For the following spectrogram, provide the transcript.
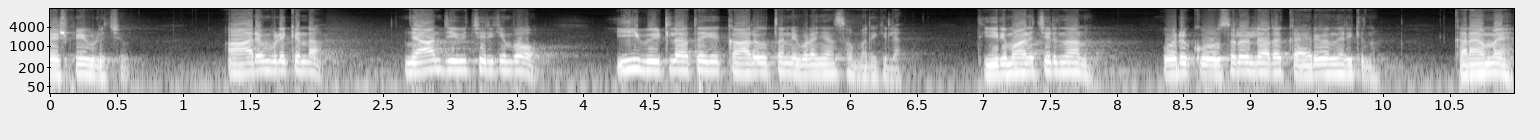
രശ്മി വിളിച്ചു. ആരും വിളിക്കണ്ട. ഞാൻ ജീവിച്ചിരിക്കുമ്പോൾ ഈ വീട്ടിലകത്തേക്ക് കാലുകുത്താൻ ഇവിടെ ഞാൻ സമ്മതിക്കില്ല. തീരുമാനിച്ചിരുന്നാണ് ഒരു കൂസലും ഇല്ലാതെ കയറി വന്നിരിക്കുന്നു. കനാമേ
